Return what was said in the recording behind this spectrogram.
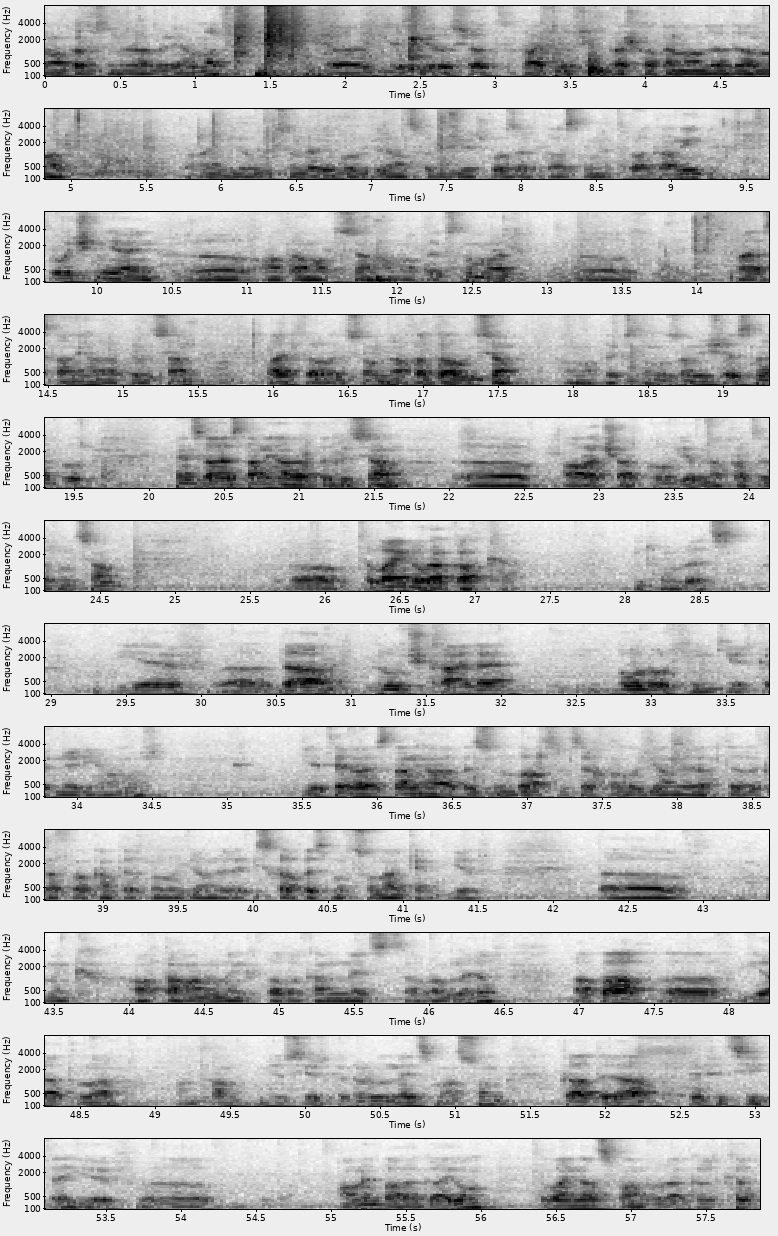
շնորհակալություն հրավերի համար։ Ես եւս շատ հաճախ աշխատեմ անդրադառնալ այն իրողություններին, որը գրանցվել է 2019 թվականին, ոչ միայն անդամակցության համատեքստում, այլ Հայաստանի Հանրապետության այդ կառավարության նախագահության համատեքստում ուզում հիշեցնել, որ հենց Հայաստանի Հանրապետության առաջարկով եւ նախաձեռնությամբ թվային օրակարգը ընդունվեց եւ դա լուրջ քայլ է բոլոր 5 երկրների համար եթե Հայաստանի Հանրապետությունը բարձր տեխնոլոգիաները, տեղեկատվական տեխնոլոգիաները իսկապես մրցունակ են եւ մենք արտահանում ենք բավական մեծ ծավալներով, ապա ԵԱՏՄ անդամ մյուս երկրներում մեծ մասում կա դրա դեֆիցիտը եւ ամեն բարագայում թվայնացման օրակարգը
